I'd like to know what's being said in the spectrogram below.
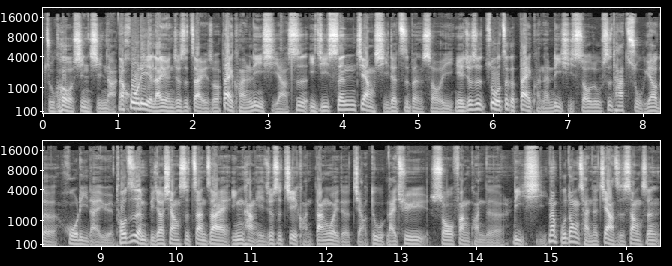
足够的信心啊。那获利的来源就是在于说贷款利息啊，是以及升降息的资本收益，也就是做这个贷款的利息收入是它主要的获利来源。投资人比较像是站在银行，也就是借款单位的角度来去收放款的利息。那不动产的价值上升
